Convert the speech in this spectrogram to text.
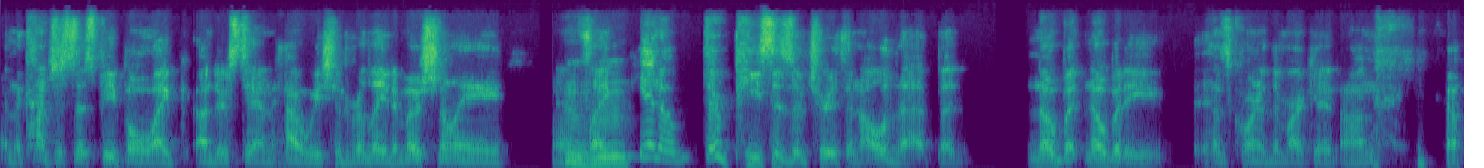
and the consciousness people like understand how we should relate emotionally. And it's like Mhm. you know there are pieces of truth in all of that but no but nobody has cornered the market on you know,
